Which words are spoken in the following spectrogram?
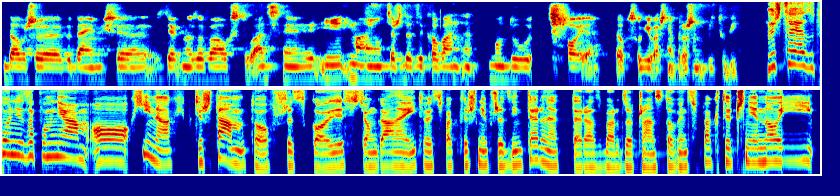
dobrze, wydaje mi się, zdiagnozowało sytuację i mają też dedykowane moduły swoje do obsługi właśnie wdrożeń B2B. Wiesz co, ja zupełnie zapomniałam o Chinach, przecież tam to wszystko jest ściągane i to jest faktycznie przez internet teraz bardzo często, więc faktycznie, no i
